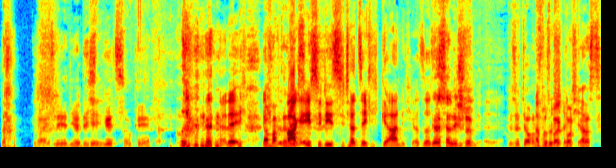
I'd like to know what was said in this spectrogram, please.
Ich sehe dir okay. nicht, Nils, okay. nee, ich, ich mag ACDC tatsächlich gar nicht. Also, ja, ist ja nicht schlimm. Äh, Wir sind ja auch ein Fußball-Podcast.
